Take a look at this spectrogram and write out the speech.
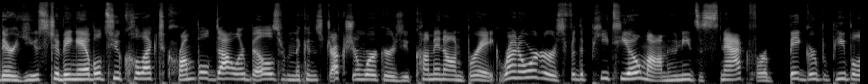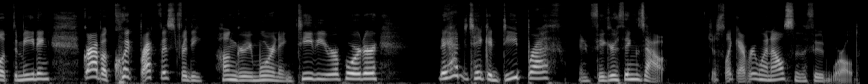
They're used to being able to collect crumpled dollar bills from the construction workers who come in on break, run orders for the PTO mom who needs a snack for a big group of people at the meeting, grab a quick breakfast for the hungry morning TV reporter. They had to take a deep breath and figure things out, just like everyone else in the food world.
